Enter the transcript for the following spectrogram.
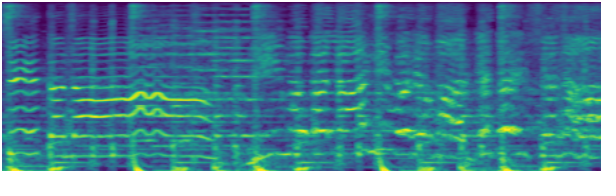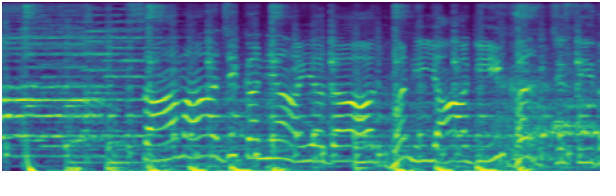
ಚೇತನ. ಸಾಮಾಜಿಕ ನ್ಯಾಯದ ಧ್ವನಿಯಾಗಿ ಖರ್ಚಿಸಿದ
